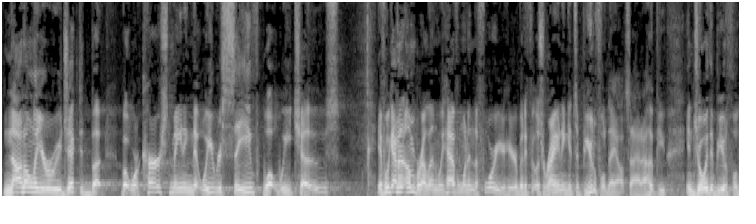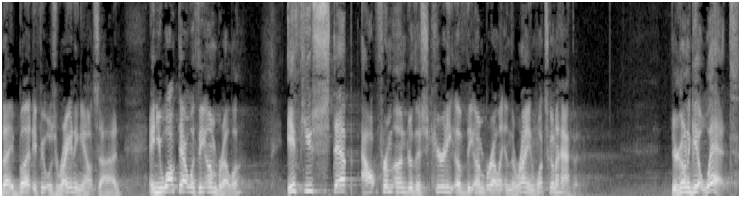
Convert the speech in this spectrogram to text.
Not only are we rejected, but, but we're cursed, meaning that we receive what we chose. If we got an umbrella, and we have one in the foyer here, but if it was raining, it's a beautiful day outside. I hope you enjoy the beautiful day. But if it was raining outside and you walked out with the umbrella, if you step out from under the security of the umbrella in the rain, what's going to happen? You're going to get wet.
